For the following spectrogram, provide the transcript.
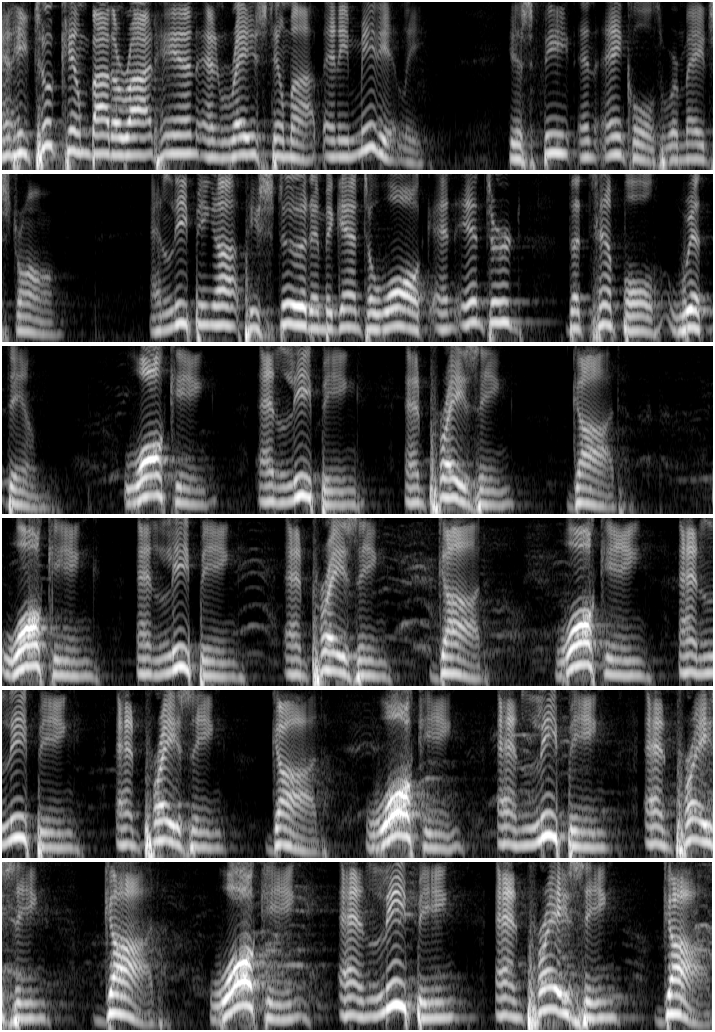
And he took him by the right hand and raised him up. And immediately his feet and ankles were made strong. And leaping up, he stood and began to walk and entered the temple with them, walking and leaping and praising God. Walking and leaping and praising God. Walking and leaping and praising God. Walking and leaping and praising God. Walking and leaping and praising God.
